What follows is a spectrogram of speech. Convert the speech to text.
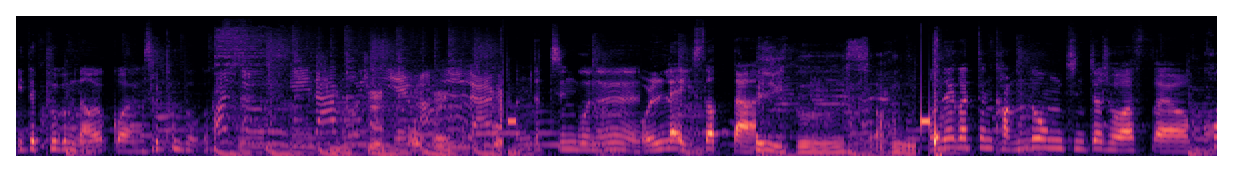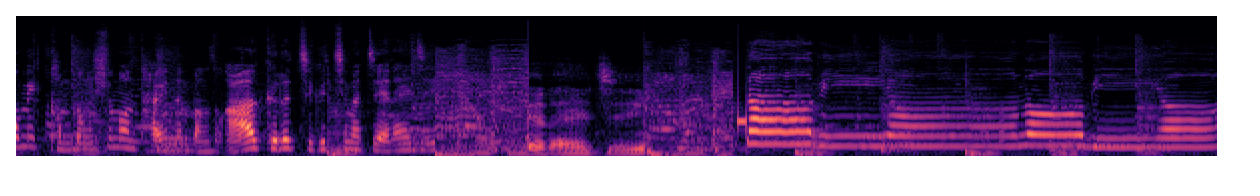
이때 부금 나올 거예요. 슬픈 부금. 남자친구는 원래 있었다. 아이고 썩은 오늘 같은 감동 진짜 좋았어요. 코믹 감동 휴먼 다 있는 방송. 아 그렇지 그치 맞지 NRG. 너비야 너비야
